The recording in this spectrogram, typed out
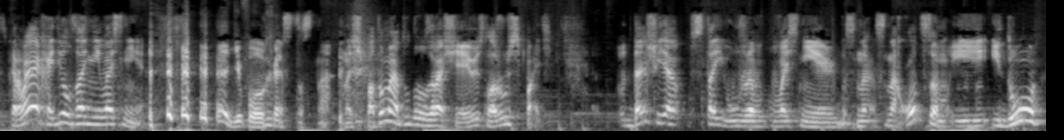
Сперва я ходил за ней во сне. Неплохо. Вместо сна. Значит, потом я оттуда возвращаюсь, ложусь спать дальше я встаю уже во сне как бы, с, с находцем и иду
